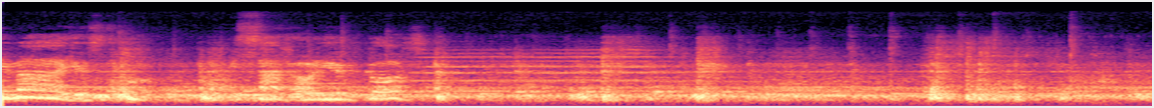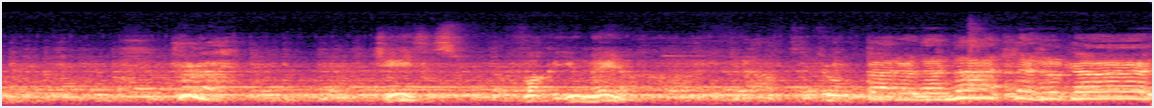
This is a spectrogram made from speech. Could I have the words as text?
Me Majesty. Is that all you've got? Jesus, what the fuck are you made of? You'll have to do better than that, little girl.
